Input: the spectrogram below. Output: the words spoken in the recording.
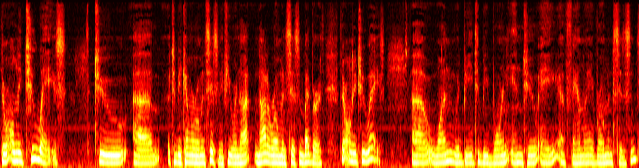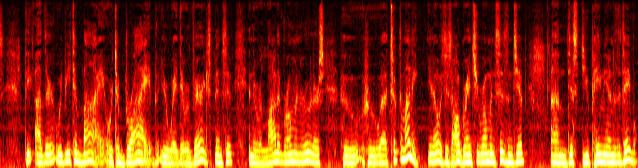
there were only two ways to um, to become a Roman citizen. If you were not not a Roman citizen by birth, there are only two ways. Uh, one would be to be born into a, a, family of Roman citizens. The other would be to buy or to bribe your way. They were very expensive, and there were a lot of Roman rulers who who uh, took the money. You know, it was just I'll grant you Roman citizenship, um, just you pay me under the table.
